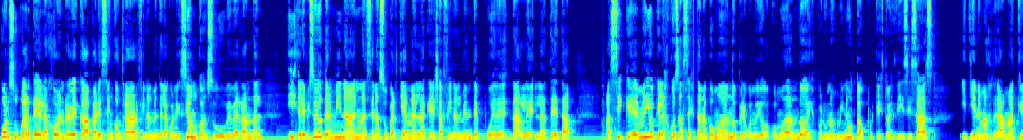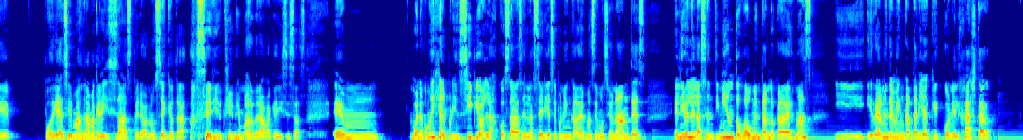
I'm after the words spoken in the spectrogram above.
Por su parte, la joven Rebecca parece encontrar finalmente la conexión con su bebé Randall y el episodio termina en una escena súper tierna en la que ella finalmente puede darle la teta. Así que medio que las cosas se están acomodando, pero cuando digo acomodando es por unos minutos, porque esto es This Is y tiene más drama que. Podría decir más drama que This Is pero no sé qué otra serie tiene más drama que This Is em, bueno, como dije al principio, las cosas en la serie se ponen cada vez más emocionantes. El nivel de los sentimientos va aumentando cada vez más. y realmente me encantaría que con el hashtag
